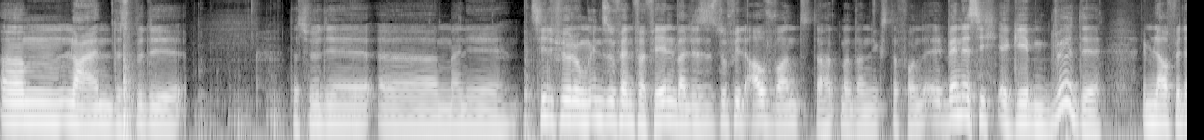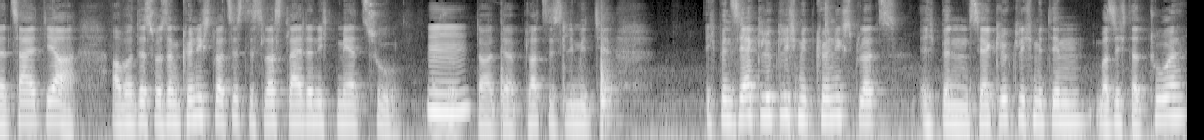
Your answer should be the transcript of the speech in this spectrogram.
Ähm, nein, das würde, das würde äh, meine Zielführung insofern verfehlen, weil das ist so viel Aufwand, da hat man dann nichts davon. Äh, wenn es sich ergeben würde im Laufe der Zeit, ja. Aber das, was am Königsplatz ist, das lässt leider nicht mehr zu. Also Mhm. da der Platz ist limitiert. Ich bin sehr glücklich mit Königsplatz. Ich bin sehr glücklich mit dem, was ich da tue.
